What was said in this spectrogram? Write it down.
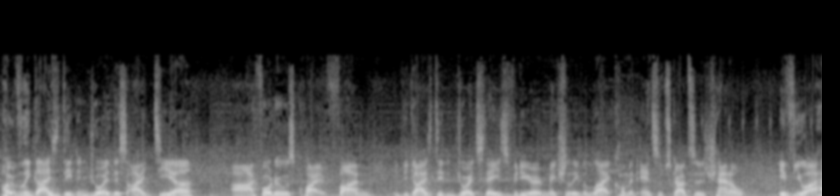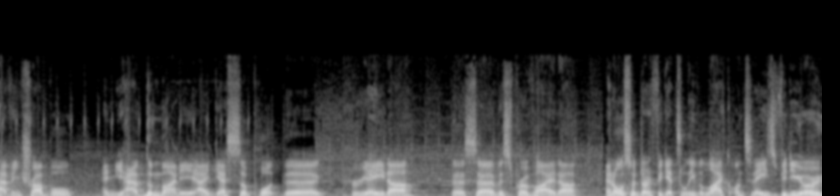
Hopefully guys did enjoy this idea. Uh, I thought it was quite fun. If you guys did enjoy today's video, make sure to leave a like, comment, and subscribe to the channel. If you are having trouble and you have the money, I guess support the creator, the service provider. And also don't forget to leave a like on today's video.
